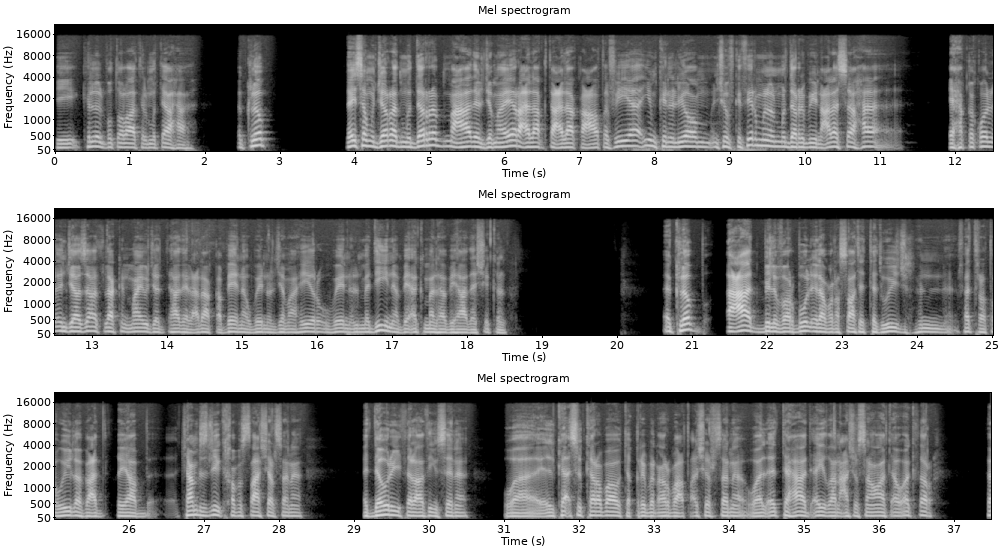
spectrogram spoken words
في كل البطولات المتاحة. كلوب ليس مجرد مدرب مع هذه الجماهير علاقته علاقة عاطفية. يمكن اليوم نشوف كثير من المدربين على الساحة يحققون الإنجازات لكن ما يوجد هذه العلاقة بينه وبين الجماهير وبين المدينة بأكملها بهذا الشكل. كلوب أعاد بليفربول إلى منصات التتويج من فترة طويلة بعد غياب Champions League 15 سنة الدوري 30 سنة والكأس الكاراباو تقريبا 14 سنة والاتحاد أيضا 10 سنوات أو أكثر ف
